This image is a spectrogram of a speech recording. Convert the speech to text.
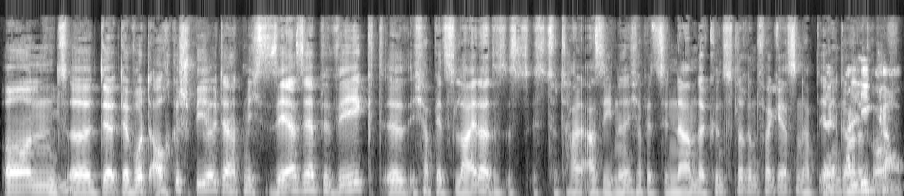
Und mhm. äh, der, der wurde auch gespielt, der hat mich sehr, sehr bewegt. Äh, ich habe jetzt leider, das ist, ist total assi, ne? Ich habe jetzt den Namen der Künstlerin vergessen. Habt ihr den gerade drauf?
